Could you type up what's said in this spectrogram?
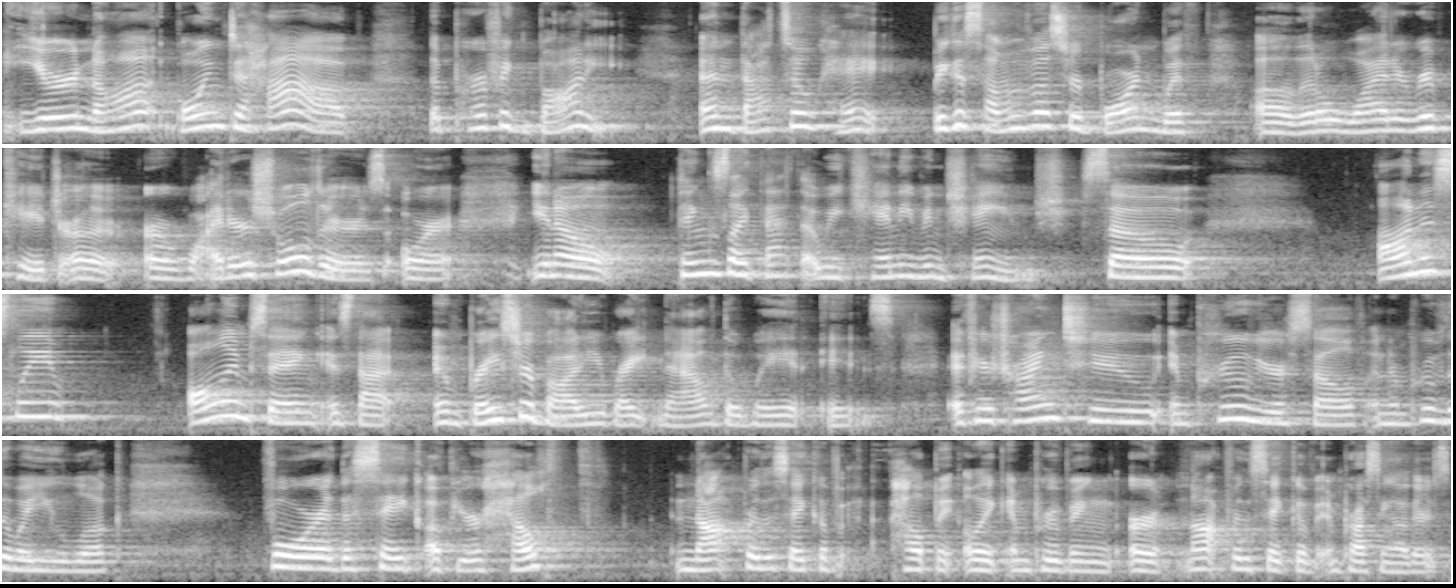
you're not going to have the perfect body. And that's okay because some of us are born with a little wider rib cage or, or wider shoulders or, you know, things like that that we can't even change. So, honestly, all I'm saying is that embrace your body right now the way it is. If you're trying to improve yourself and improve the way you look, for the sake of your health not for the sake of helping like improving or not for the sake of impressing others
